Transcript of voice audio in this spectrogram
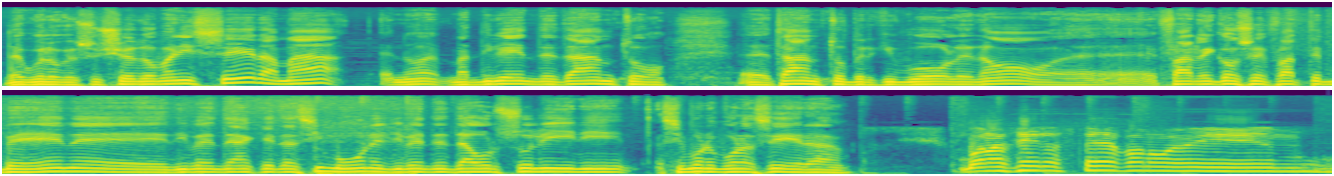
da quello che succede domani sera, ma eh, ma dipende tanto, eh, tanto, per chi vuole no? eh, fare le cose fatte bene, dipende anche da Simone, dipende da Orsolini. Simone, buonasera. Buonasera Stefano e mm,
